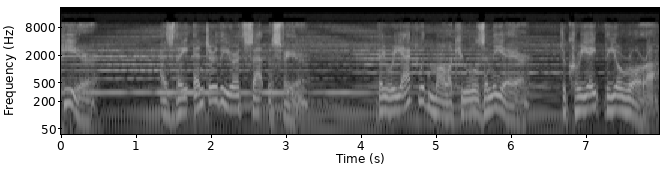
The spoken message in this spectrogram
Here, as they enter the Earth's atmosphere, they react with molecules in the air to create the aurora.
